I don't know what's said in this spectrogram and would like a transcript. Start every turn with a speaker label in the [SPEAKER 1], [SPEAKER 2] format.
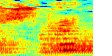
[SPEAKER 1] Spirit.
